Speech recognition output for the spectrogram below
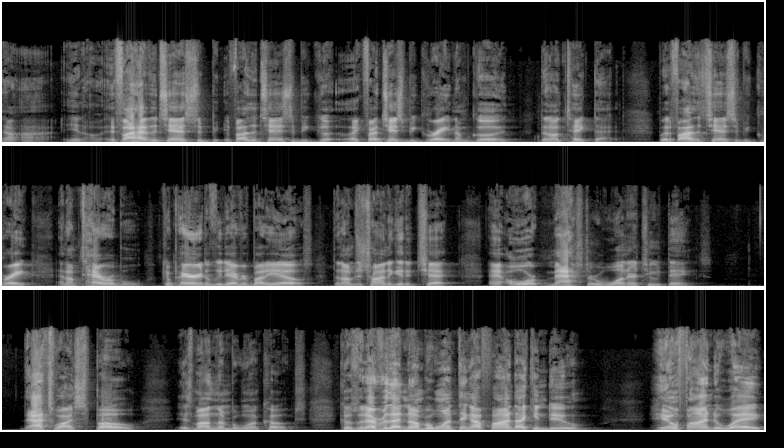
I, you know, if I have the chance to be, if I have the chance to be good, like if I have the chance to be great and I'm good, then I'll take that. But if I have the chance to be great and I'm terrible comparatively to everybody else, then I'm just trying to get a check and or master one or two things. That's why Spo is my number one coach. Because whatever that number one thing I find I can do, he'll find a way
